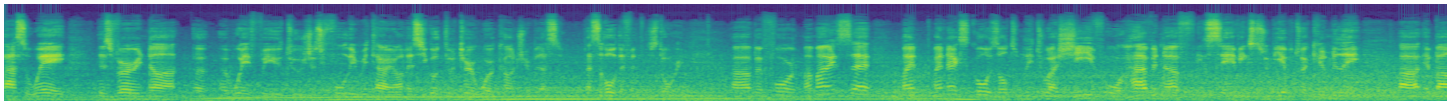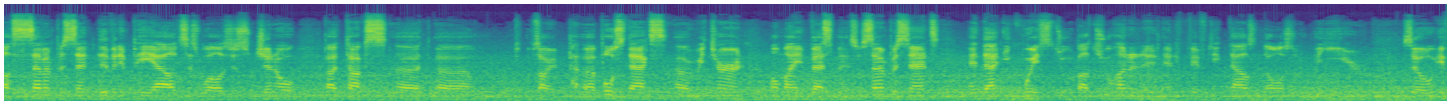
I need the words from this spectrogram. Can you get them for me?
pass away, there's very not a, a, way for you to just fully retire unless you go to a third world country. But that's a, that's a whole different story. Uh, before my mindset, my, my next goal is ultimately to achieve or have enough in savings to be able to accumulate uh, about seven percent dividend payouts as well as just general uh, tax. Uh, um, I'm sorry, uh, post-tax uh, return on my investment. So seven percent, and that equates to about two hundred and fifty thousand dollars a year. So if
